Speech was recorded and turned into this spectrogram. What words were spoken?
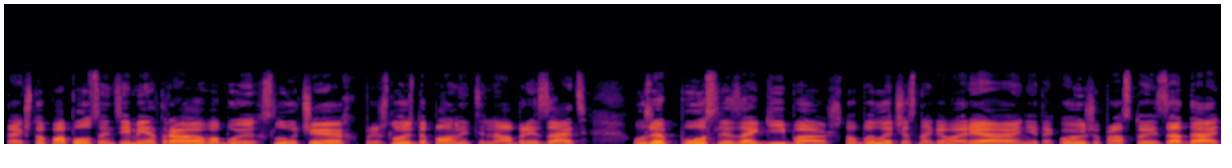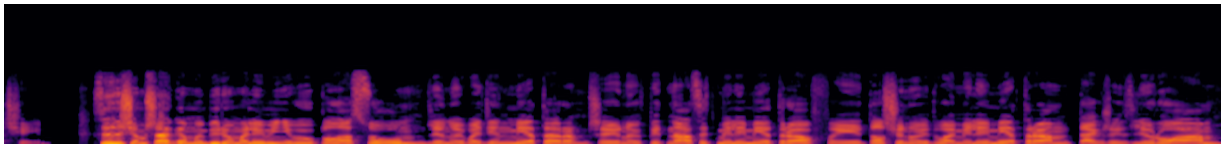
так что по пол сантиметра в обоих случаях пришлось дополнительно обрезать уже после загиба, что было, честно говоря, не такой уж и простой задачей. Следующим шагом мы берем алюминиевую полосу длиной в 1 метр, шириной в 15 мм и толщиной 2 мм, также из Леруа,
